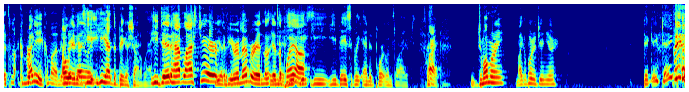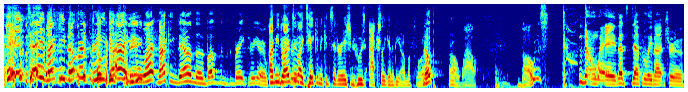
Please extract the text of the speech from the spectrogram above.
It's my, for me. Come on, man. Oh, it is. like- he, he had the biggest shot of last. he year. did have last year, if you remember, shot. in the He in the did. He- playoffs. He, he he basically ended Portland's lives. All right, Jamal Murray, Michael Porter Jr. Big Game Tay. Big game Tay might be number three Number guy three. you want knocking down the above the break three or. I mean, do I have to like take into consideration who's actually going to be on the floor? Nope. Oh wow, Bones. No way. That's definitely not true.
